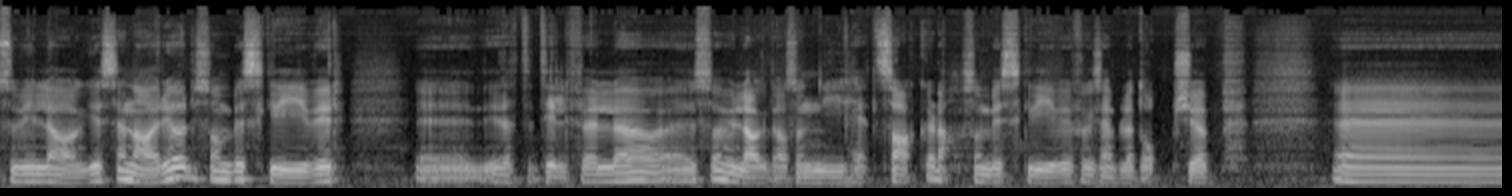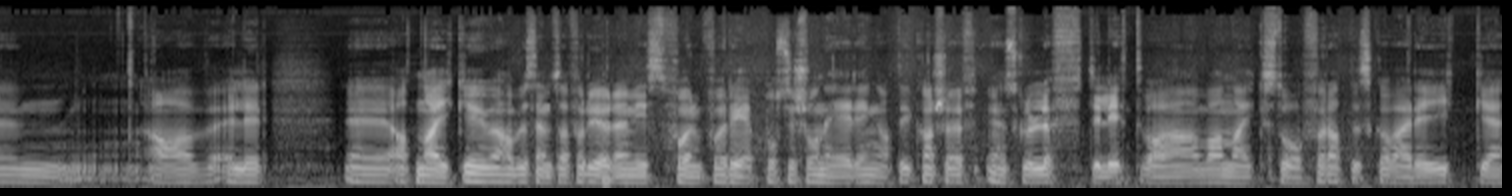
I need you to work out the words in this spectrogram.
så vi lager scenarioer som beskriver eh, i dette tilfellet eh, så har vi lagd altså nyhetssaker da, som beskriver f.eks. et oppkjøp eh, av Eller eh, at Nike har bestemt seg for å gjøre en viss form for reposisjonering. At de kanskje ønsker å løfte litt hva, hva Nike står for. At det skal være ikke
